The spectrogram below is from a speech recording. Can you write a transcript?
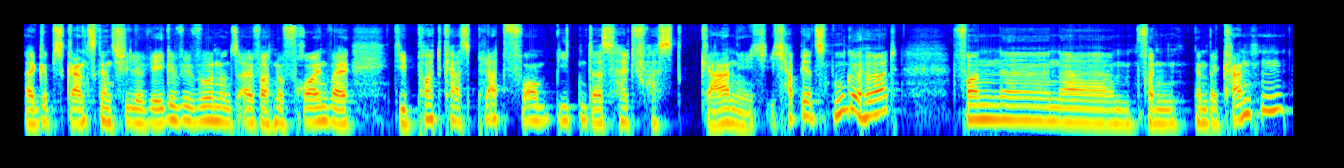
Da gibt es ganz, ganz viele Wege. Wir würden uns einfach nur freuen, weil die Podcast-Plattformen bieten das halt fast gar nicht. Ich habe jetzt nur gehört von, äh, einer, von einem Bekannten,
